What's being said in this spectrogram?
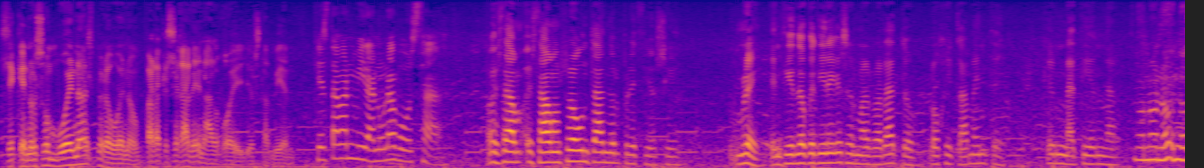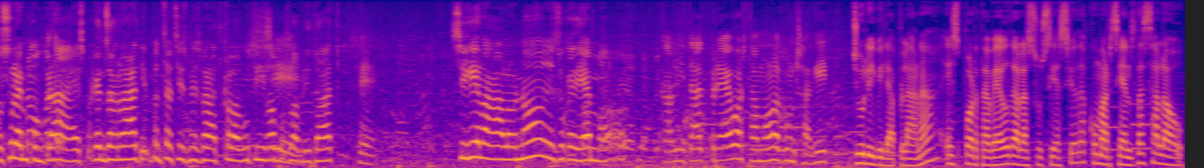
Sé que no son buenas, pero bueno, para que se ganen algo ellos también. ¿Qué estaban mirando? ¿Una bolsa? Estábamos preguntando el precio, sí. Hombre, entiendo que tiene que ser más barato, lógicamente. Que en una tienda. No, no, no, no solem no, comprar, bueno. és perquè ens ha agradat i hem pensat si és més barat que la botiga, sí. doncs la veritat. Sí. Sigui legal o no, és el que diem. Qualitat-preu està molt aconseguit. Juli Vilaplana és portaveu de l'Associació de Comerciants de Salou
